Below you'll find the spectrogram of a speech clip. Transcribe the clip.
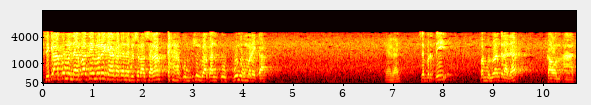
Jika aku mendapati mereka kata Nabi sallallahu alaihi wasallam, aku sungguh akan kubunuh mereka. Ya kan? Seperti pembunuhan terhadap kaum Ad.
